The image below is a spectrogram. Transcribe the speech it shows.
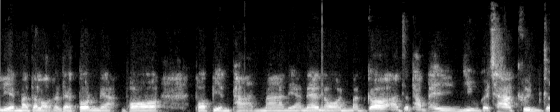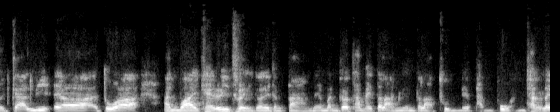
เรียนมาตลอดตั้งแต่ต้นเนี่ยพอพอเปลี่ยนผ่านมาเนี่ยแน่นอนมันก็อาจจะทำให้ยิวกระชากขึ้นเกิดการตัว unwind carry trade อะไรต่างๆเนี่ยมันก็ทำให้ตลาดเงินตลาดทุนเนี่ยผันผวนทั้งใน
